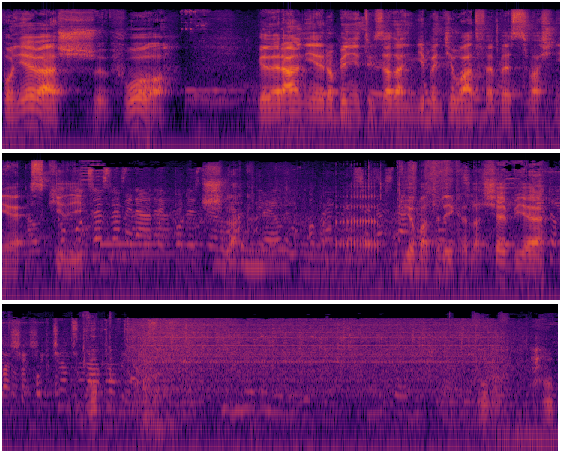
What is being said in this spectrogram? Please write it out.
Ponieważ, ło, generalnie robienie tych zadań nie będzie łatwe bez właśnie skilli. Szlak. E, biobateryjka dla ciebie. Wup. Wup, wup.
